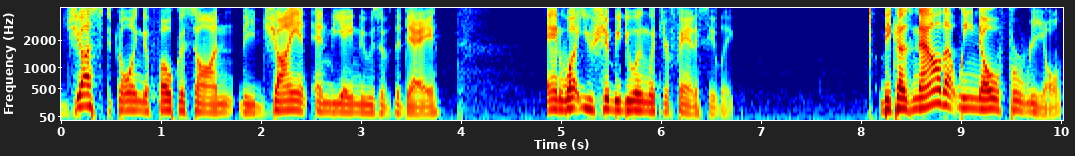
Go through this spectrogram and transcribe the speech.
just going to focus on the giant NBA news of the day and what you should be doing with your fantasy league. Because now that we know for real,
